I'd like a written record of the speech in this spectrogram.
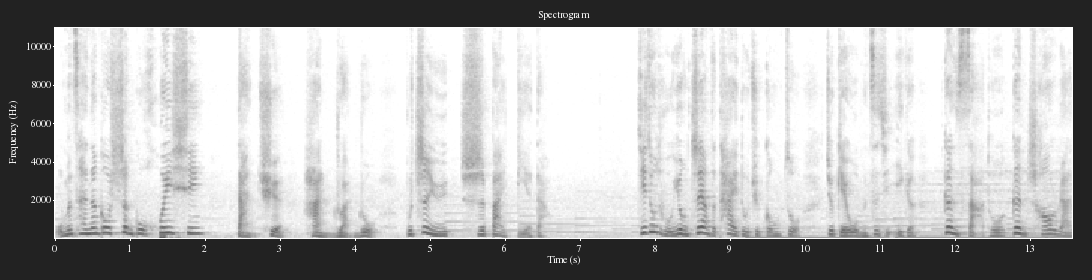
我们才能够胜过灰心、胆怯和软弱，不至于失败跌倒。基督徒用这样的态度去工作，就给我们自己一个更洒脱、更超然、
